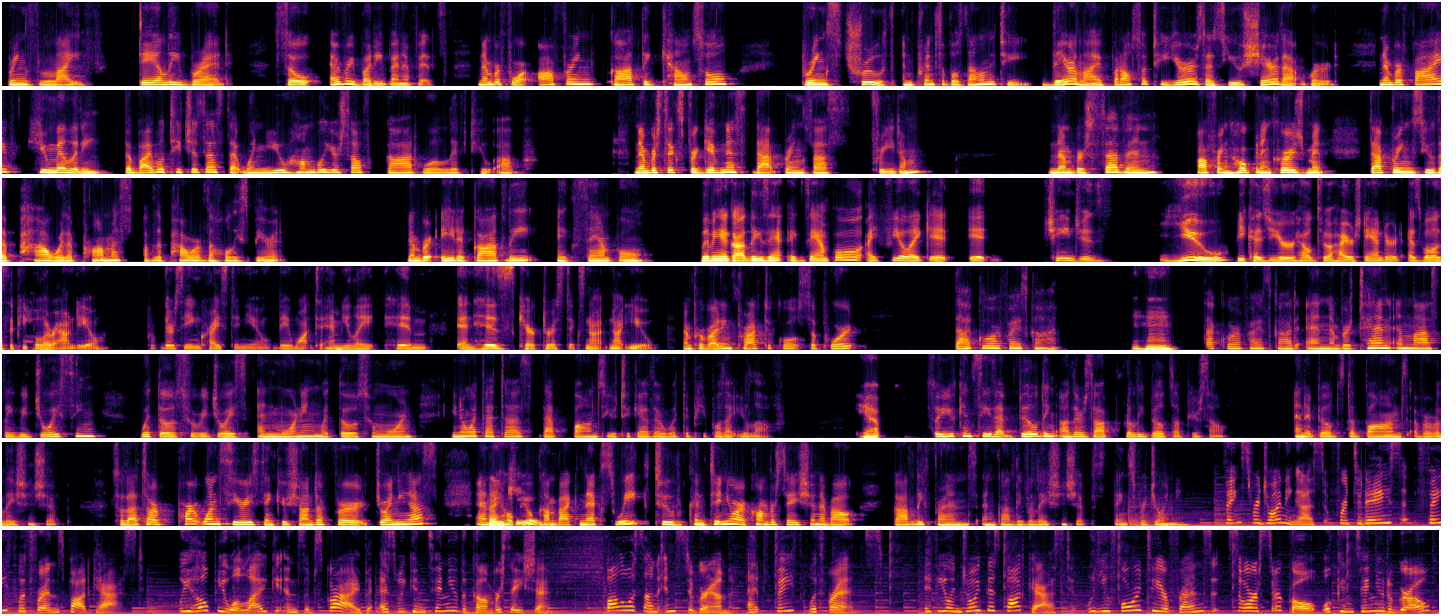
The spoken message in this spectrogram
brings life, daily bread. So everybody benefits. Number four, offering godly counsel brings truth and principles not only to their life, but also to yours as you share that word. Number five, humility. The Bible teaches us that when you humble yourself, God will lift you up. Number six, forgiveness. That brings us freedom. Number seven, offering hope and encouragement, that brings you the power, the promise of the power of the Holy Spirit. Number eight, a godly example. Living a godly exa- example, I feel like it it changes you because you're held to a higher standard as well as the people around you. They're seeing Christ in you. They want to mm-hmm. emulate him and his characteristics, not not you. And providing practical support that glorifies God. Mm-hmm. That glorifies God. And number 10, and lastly, rejoicing with those who rejoice and mourning with those who mourn. You know what that does? That bonds you together with the people that you love. Yep. So you can see that building others up really builds up yourself and it builds the bonds of a relationship. So that's our part one series. Thank you, Shaunda, for joining us. And Thank I hope you. you'll come back next week to continue our conversation about godly friends and godly relationships. Thanks for joining. Thanks for joining us for today's Faith with Friends podcast. We hope you will like and subscribe as we continue the conversation. Follow us on Instagram at Faith with Friends. If you enjoyed this podcast, would you forward to your friends so our circle will continue to grow?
